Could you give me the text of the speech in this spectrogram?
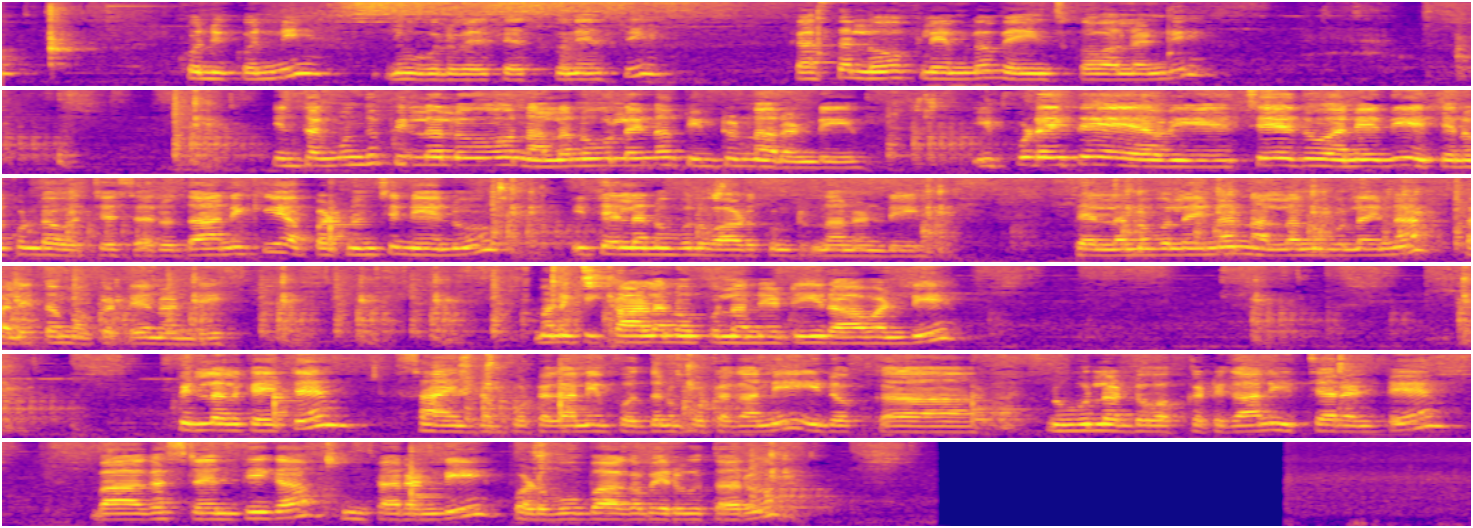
కొన్ని కొన్ని నువ్వులు వేసేసుకునేసి కాస్త లో ఫ్లేమ్లో వేయించుకోవాలండి. ఇంతకుముందు పిల్లలు నల్ల నువ్వులైనా తింటున్నారండి. ఇప్పుడైతే అవి చేదు అనేది తినకుండా వచ్చేసారు. దానికి అప్పటి నుంచి నేను ఈ తెల్ల నువ్వులు వాడుకుంటున్నానండి. తెల్ల నువ్వులైనా నల్ల నువ్వులైనా ఫలితం ఒకటేనండి. మనకి కాళ్ళ నొప్పులు అనేటివి రావండి. పిల్లలకైతే సాయంత్రం పూట కానీ పొద్దున పూట కానీ ఇది ఒక నువ్వు లడ్డు ఒక్కటి కానీ ఇచ్చారంటే బాగా స్ట్రెంతీగా ఉంటారండి. పొడవు బాగా పెరుగుతారు.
